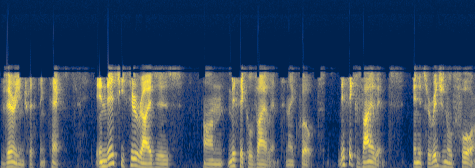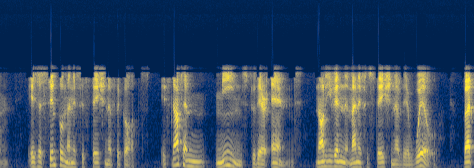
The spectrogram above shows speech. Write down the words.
very interesting text. In this, he theorizes on mythical violence, and I quote Mythic violence, in its original form, is a simple manifestation of the gods. It's not a means to their end, not even a manifestation of their will, but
